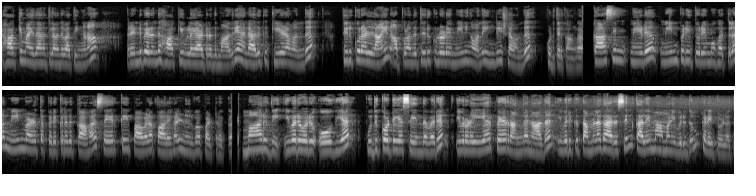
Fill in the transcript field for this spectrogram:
ஹாக்கி மைதானத்தில் வந்து பார்த்தீங்கன்னா ரெண்டு பேர் வந்து ஹாக்கி விளையாடுறது மாதிரி அண்ட் அதுக்கு கீழே வந்து திருக்குறள் லைன் அப்புறம் அந்த திருக்குறளுடைய மீனிங்கை வந்து இங்கிலீஷில் வந்து கொடுத்துருக்காங்க. காசிமேடு மீன்பிடி துறைமுகத்தில் மீன் வளத்தை பெருக்கிறதுக்காக செயற்கை பவளப்பாறைகள் நிறுவப்பட்டிருக்கு. மாருதி. இவர் ஒரு ஓவியர் புதுக்கோட்டையை சேர்ந்தவர். இவருடைய இயற்பெயர் ரங்கநாதன். இவருக்கு தமிழக அரசின் கலைமாமணி விருதும் கிடைத்துள்ளது.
